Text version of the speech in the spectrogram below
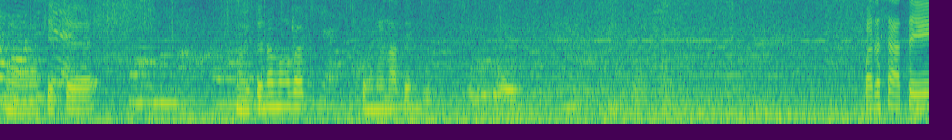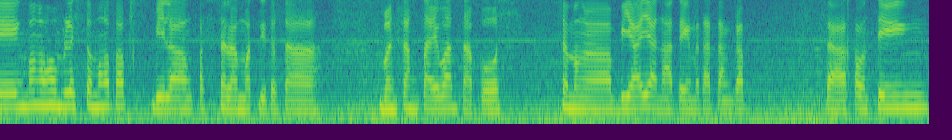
Ah, tete. Oh, ito na mga paps. Kuha na natin. Para sa ating mga homeless to mga paps bilang pasasalamat dito sa bansang Taiwan tapos sa mga biyaya nating natatanggap sa kaunting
